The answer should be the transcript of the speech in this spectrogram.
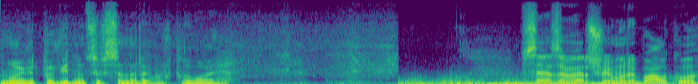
Ну і відповідно це все на рибу впливає. Все, завершуємо рибалку.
